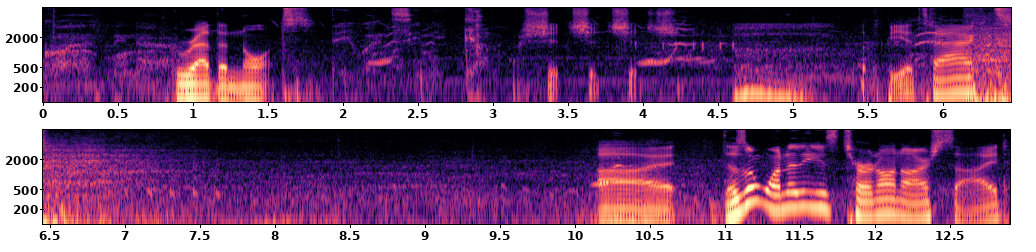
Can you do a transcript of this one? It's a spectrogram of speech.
Quietly now. rather not. They won't see me come. Oh, shit, shit, shit, shit. Let's be attacked. Uh, doesn't one of these turn on our side?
